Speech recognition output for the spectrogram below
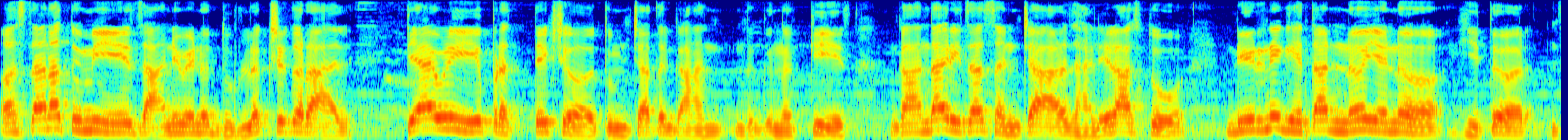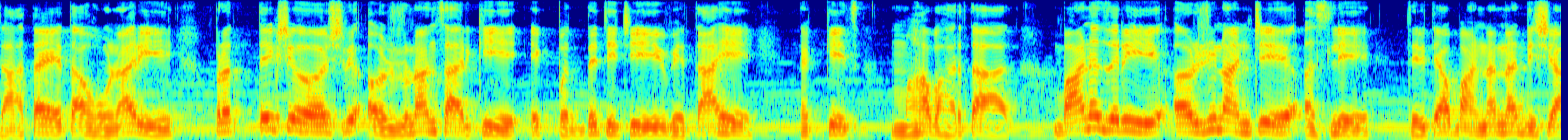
असताना तुम्ही जाणीवेनं दुर्लक्ष कराल. त्यावेळी प्रत्यक्ष तुमच्यात गांध नक्कीच गांधारीचा संचार झालेला असतो. निर्णय घेता न येणं ही तर जाता येता होणारी प्रत्यक्ष श्री अर्जुनांसारखी एक पद्धतीची व्यथा आहे. नक्कीच महाभारतात बाण जरी अर्जुनांचे असले तरी त्या बाणांना दिशा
